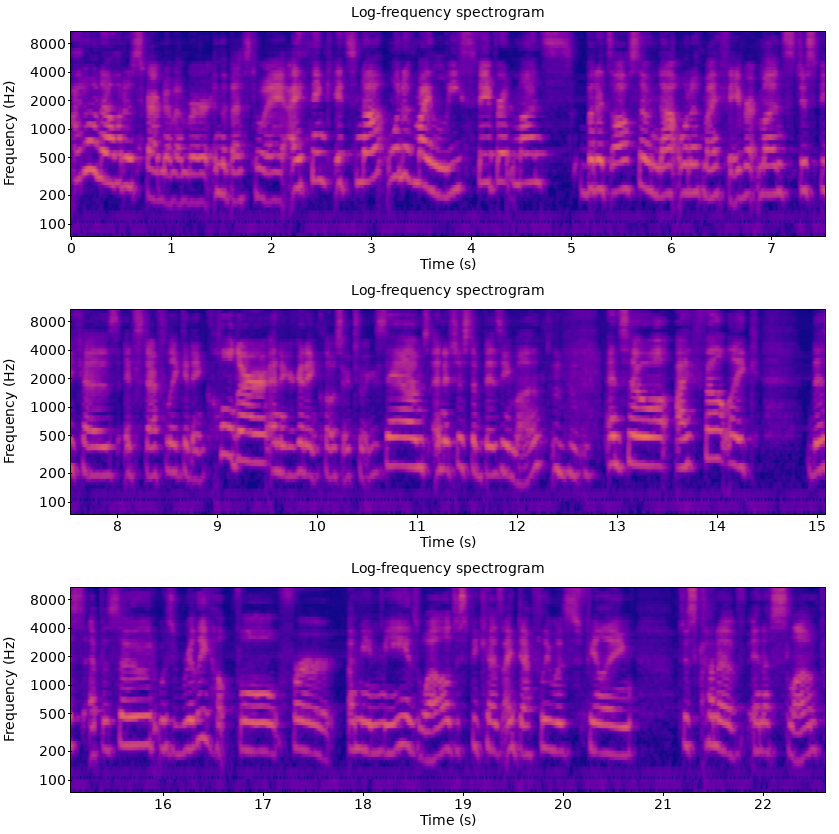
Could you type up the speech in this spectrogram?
I don't know how to describe November in the best way. I think it's not one of my least favorite months, but it's also not one of my favorite months just because it's definitely getting colder and you're getting closer to exams and it's just a busy month. Mm-hmm. And so I felt like this episode was really helpful for, I mean, me as well, just because I definitely was feeling just kind of in a slump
